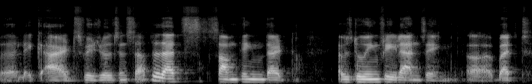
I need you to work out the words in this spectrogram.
uh, like ads visuals and stuff. So that's something that i was doing freelancing uh, but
